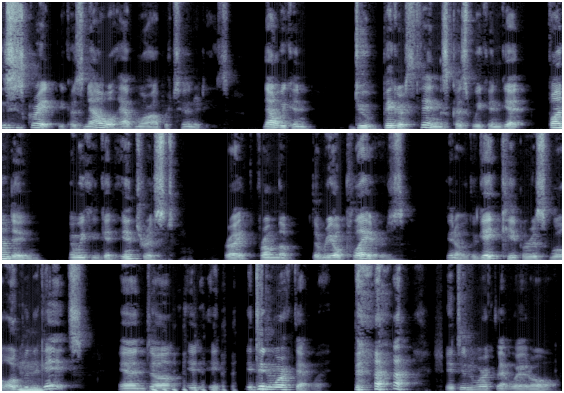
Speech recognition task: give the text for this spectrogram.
this is great because now we'll have more opportunities. Now we can do bigger things because we can get funding and we can get interest, right, from the the real players. You know, the gatekeepers will open the Mhm. gates, and uh, it, it it didn't work that way. it didn't work that way at all.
